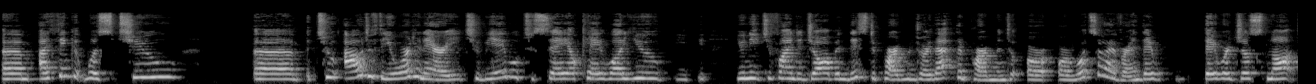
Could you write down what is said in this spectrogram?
um, I think it was too uh, too out of the ordinary to be able to say okay well you you need to find a job in this department or that department or or whatsoever. And they they were just not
